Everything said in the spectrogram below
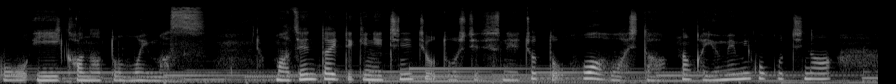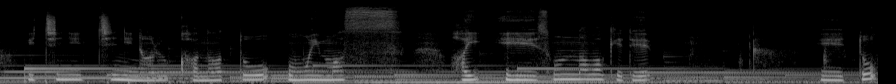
構いいかなと思います。まあ、全体的に一日を通してですねちょっとほわほわしたなんか夢見心地な一日になるかなと思います。はい、えー、そんなわけでえーと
